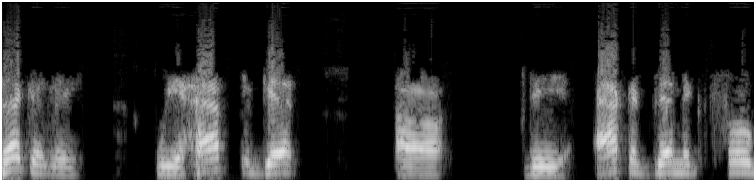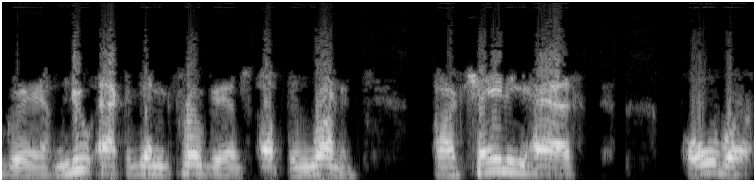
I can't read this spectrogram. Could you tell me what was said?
Secondly, we have to get uh, the academic program, new academic programs up and running. Uh, Cheyney has over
